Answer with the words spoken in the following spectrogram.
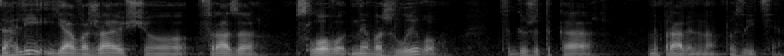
Взагалі, я вважаю, що фраза слово неважливо це дуже така неправильна позиція.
